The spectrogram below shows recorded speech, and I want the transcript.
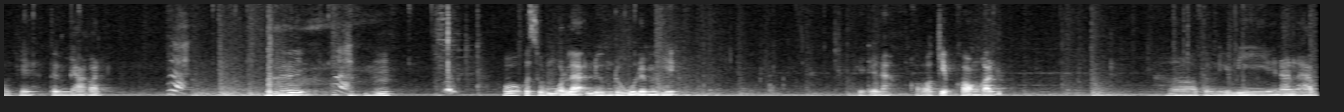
โอเค เติมยาก่อน เฮ้ยโอ้กระสุนหมดแล้ว ลืมดูเลยเมื่อกี้โอเคเดี๋ยวนะ ขอเก็บของก่อนเออตรงนี้มีนั่นนะครับ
